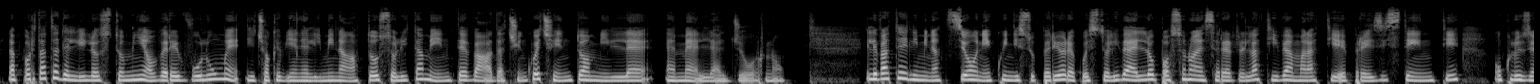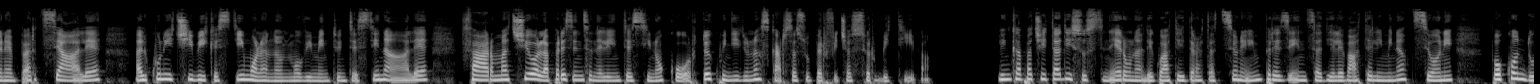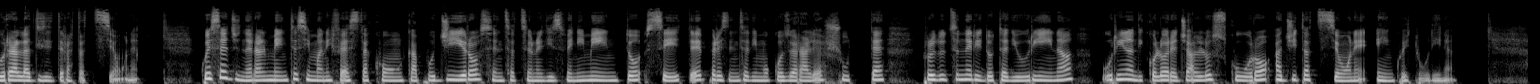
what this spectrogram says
La portata dell'ilostomia, ovvero il volume di ciò che viene eliminato, solitamente va da 500 a 1000 ml al giorno. Elevate eliminazioni e quindi superiori a questo livello possono essere relative a malattie preesistenti, occlusione parziale, alcuni cibi che stimolano il movimento intestinale, farmaci o la presenza nell'intestino corto e quindi di una scarsa superficie assorbitiva. L'incapacità di sostenere un'adeguata idratazione in presenza di elevate eliminazioni può condurre alla disidratazione. Questa generalmente si manifesta con capogiro, sensazione di svenimento, sete, presenza di mucose orali asciutte, produzione ridotta di urina, urina di colore giallo scuro, agitazione e inquietudine.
